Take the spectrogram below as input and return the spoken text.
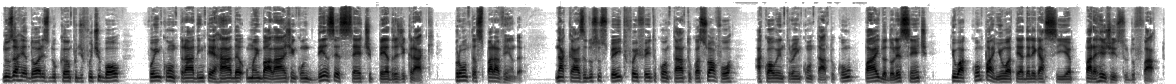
Nos arredores do campo de futebol foi encontrada enterrada uma embalagem com 17 pedras de crack, prontas para venda. Na casa do suspeito foi feito contato com a sua avó, a qual entrou em contato com o pai do adolescente que o acompanhou até a delegacia para registro do fato.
